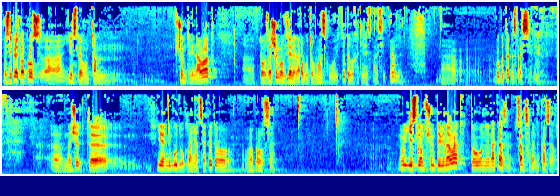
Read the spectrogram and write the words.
Возникает вопрос, а если он там в чем-то виноват, то зачем его взяли на работу в Москву? Ведь это вы хотели спросить, правда? Вы бы так и спросили. Значит, э, я не буду уклоняться от этого вопроса. Ну, если он в чем-то виноват, то он и наказан, сам себя наказал,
